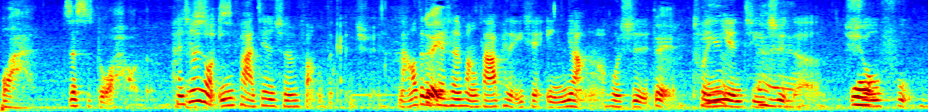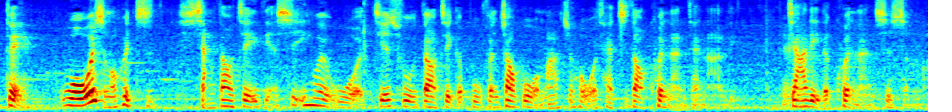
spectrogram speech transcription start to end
哇，这是多好的，很像一种银发健身房的感觉。然后这个健身房搭配了一些营养啊，或是对吞咽机制的修复。对我为什么会只想到这一点，是因为我接触到这个部分照顾我妈之后，我才知道困难在哪里，家里的困难是什么。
